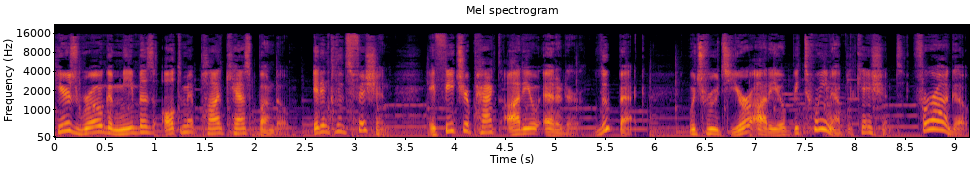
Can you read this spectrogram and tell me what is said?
Here's Rogue Amoeba's Ultimate Podcast Bundle. It includes Fission, a feature packed audio editor, Loopback, which routes your audio between applications, Farrago,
